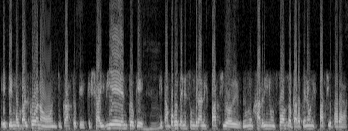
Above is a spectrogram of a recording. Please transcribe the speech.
eh, tengo un balcón o en tu caso que, que ya hay viento, que, que tampoco tenés un gran espacio de, de un jardín, un fondo para tener un espacio para,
